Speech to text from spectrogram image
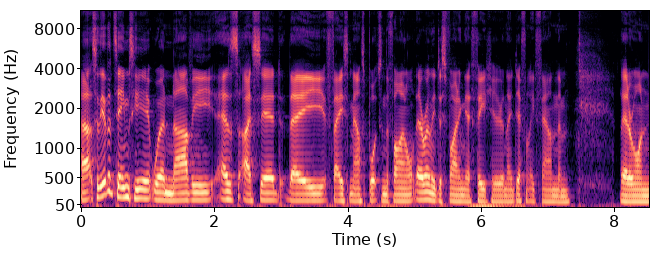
Uh, so the other teams here were Navi. As I said, they faced mousesports in the final. They were only just finding their feet here, and they definitely found them later on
